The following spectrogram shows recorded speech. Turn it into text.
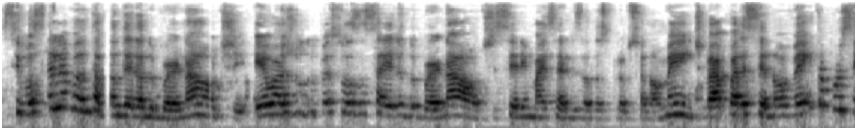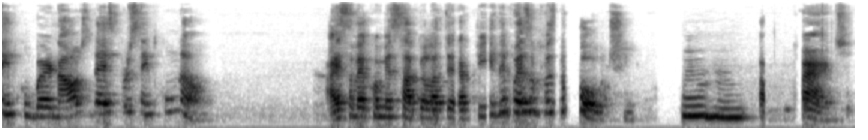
Se você levanta a bandeira do burnout, eu ajudo pessoas a saírem do burnout, serem mais realizadas profissionalmente, vai aparecer 90% com burnout, 10% com não. Aí você vai começar pela terapia e depois vai fazer o coaching. Uhum. Parte.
